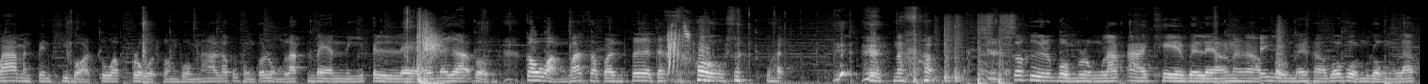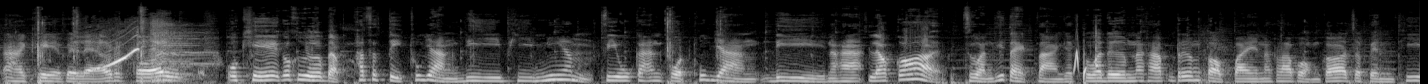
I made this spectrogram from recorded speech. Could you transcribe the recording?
ว่ามันเป็นคีย์บอร์ดตัวโปรดของผมนะฮะแล้วก็ผมก็หลงรักแบรนด์นี้เป็นแล้วนะครับผมก็หวังว่าสปอนเซอร์จะเข้าสวันนะครับ ก็คือผมหลงรัก RK ไปแล้วนะครับ ได้ยินไหมครับว่าผมหลงรัก RK ไปแล้วทุกคนโอเคก็คือแบบพลาสติกทุกอย่างดีพรีเมียมฟิลการกดทุกอย่างดีนะฮะ แล้วก็ส่วนที่แตกต่างจากตัวเดิมนะครับ เรื่องต่อไปนะครับผมก็จะเป็นที่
